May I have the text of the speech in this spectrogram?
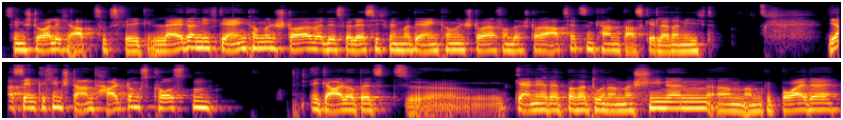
sind steuerlich abzugsfähig. Leider nicht die Einkommensteuer, weil das wäre lässig, wenn man die Einkommensteuer von der Steuer absetzen kann. Das geht leider nicht. Ja, sämtliche Instandhaltungskosten egal ob jetzt äh, kleine Reparaturen an Maschinen, ähm, am Gebäude,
